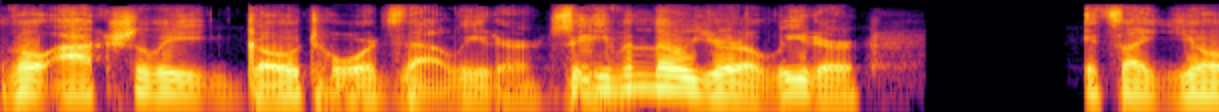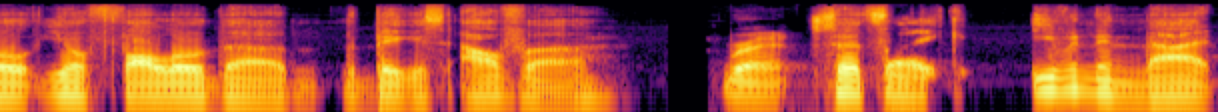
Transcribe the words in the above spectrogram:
they'll actually go towards that leader. So Mhm. even though you're a leader, it's like you'll you'll follow the the biggest alpha. Right. So it's like even in that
